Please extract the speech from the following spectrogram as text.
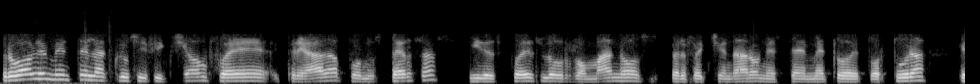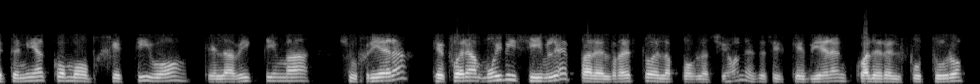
Probablemente la crucifixión fue creada por los persas y después los romanos perfeccionaron este método de tortura que tenía como objetivo que la víctima sufriera, que fuera muy visible para el resto de la población, es decir, que vieran cuál era el futuro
